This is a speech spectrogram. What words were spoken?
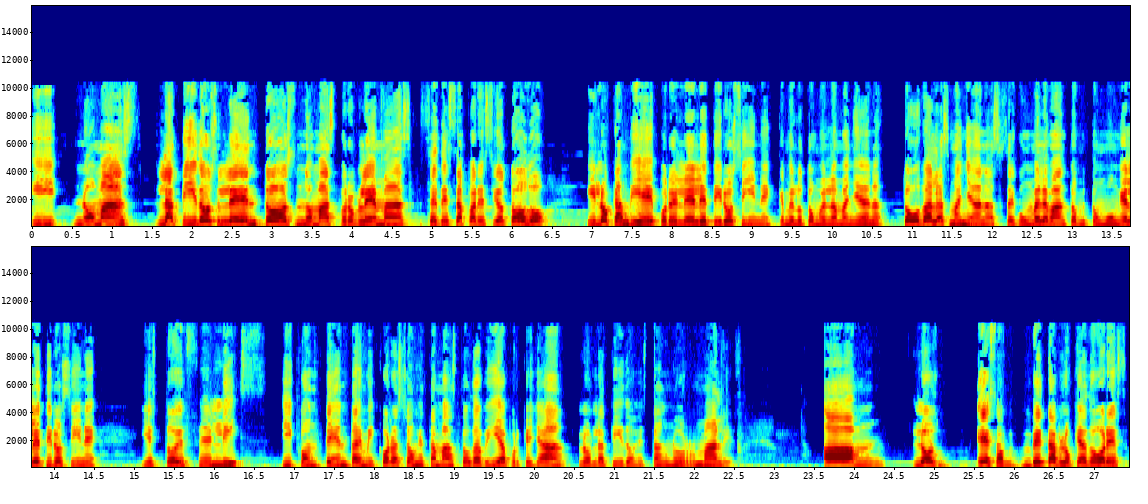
Y no más latidos lentos, no más problemas, se desapareció todo y lo cambié por el L-tirocine, que me lo tomo en la mañana todas las mañanas, según me levanto, me tomo un L-tirocine y estoy feliz y contenta y mi corazón está más todavía porque ya los latidos están normales. los, esos beta bloqueadores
